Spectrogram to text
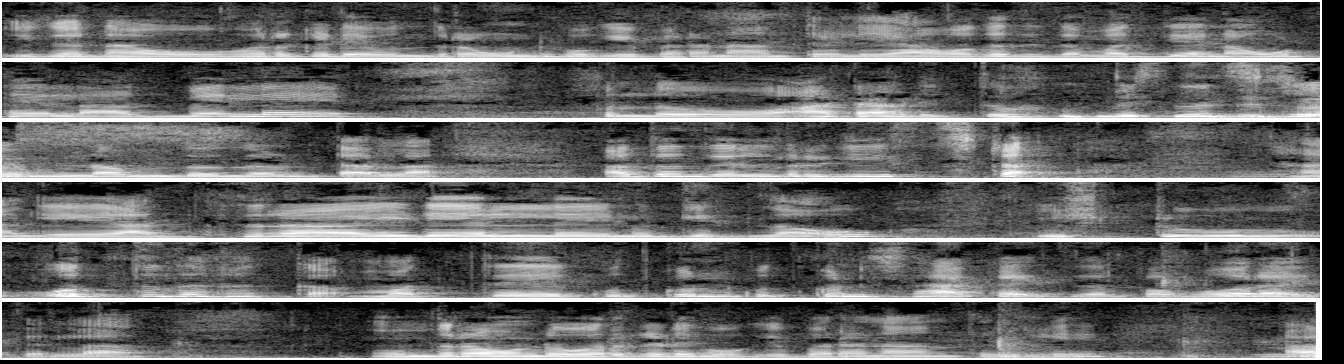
ಈಗ ನಾವು ಹೊರಗಡೆ ಒಂದು ರೌಂಡ್ ಹೋಗಿ ಬರೋಣ ಅಂತೇಳಿ. ಆವಾಗದಿಂದ ಮಧ್ಯಾಹ್ನ ಊಟ ಎಲ್ಲ ಆದಮೇಲೆ ಫುಲ್ಲು ಆಟ ಆಡಿತ್ತು ಬಿಸ್ನೆಸ್ ಗೇಮ್ ನಮ್ದೊಂದು ಉಂಟಲ್ಲ ಅದೊಂದು ಎಲ್ರಿಗೂ ಇಷ್ಟ. ಹಾಗೆ ಅದರ ಐಡಿಯಲ್ಲೇ ನುಗ್ಗಿದ್ದು ನಾವು ಇಷ್ಟು ಒತ್ತು ತನಕ ಮತ್ತೆ ಕುತ್ಕೊಂಡು ಕುತ್ಕೊಂಡು ಸಾಕಾಯ್ತು ಸ್ವಲ್ಪ ಬೋರ್ ಆಯ್ತಲ್ಲ. ಒಂದು ರೌಂಡ್ ಹೊರಗಡೆ ಹೋಗಿ ಬರೋಣ ಅಂತ ಹೇಳಿ. ಆ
